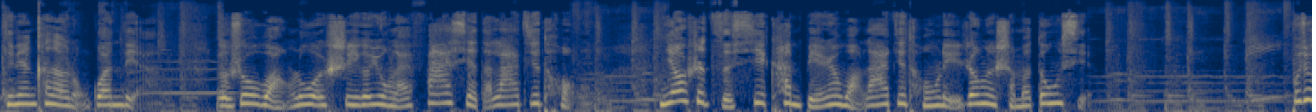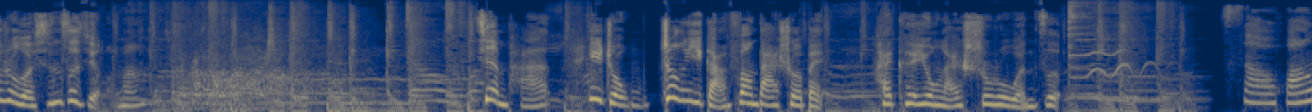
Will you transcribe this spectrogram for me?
今天看到一种观点。有时候网络是一个用来发泄的垃圾桶，你要是仔细看别人往垃圾桶里扔了什么东西，不就是恶心自己了吗？键盘，一种正义感放大设备，还可以用来输入文字。扫黄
